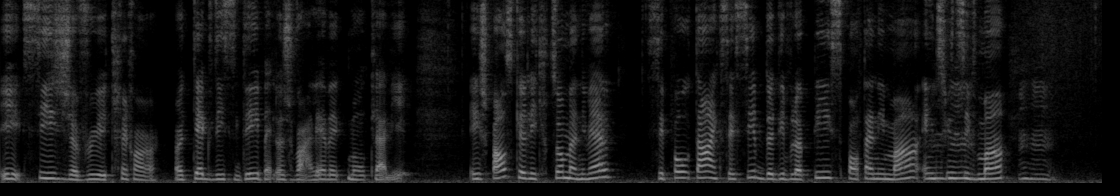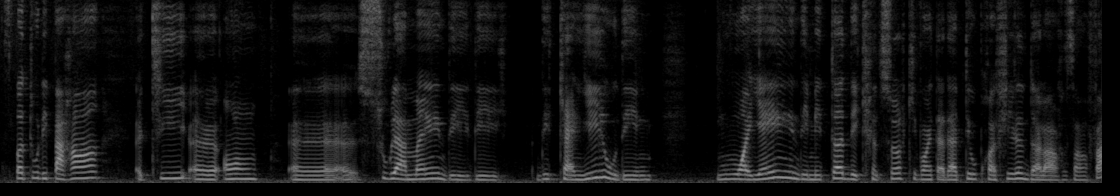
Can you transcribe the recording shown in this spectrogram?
Et si je veux écrire un, texte décidé, ben là, je vais aller avec mon clavier. Et je pense que l'écriture manuelle, c'est pas autant accessible de développer spontanément, mm-hmm. intuitivement. Mm-hmm. C'est pas tous les parents qui ont sous la main des, des, des cahiers ou des moyens, des méthodes d'écriture qui vont être adaptées au profil de leurs enfants.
